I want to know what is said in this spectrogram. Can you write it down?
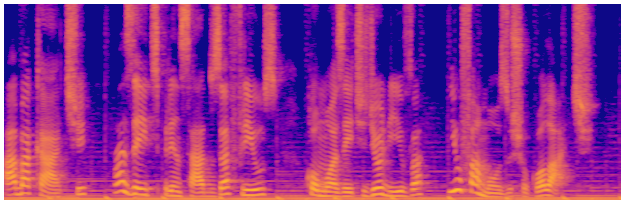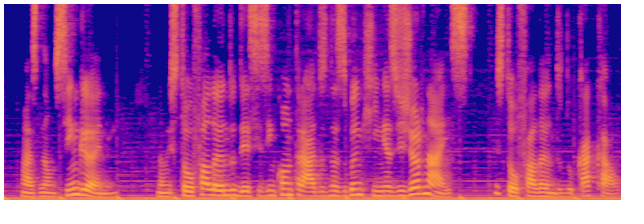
abacate, azeites prensados a frios, como o azeite de oliva e o famoso chocolate. Mas não se enganem, não estou falando desses encontrados nas banquinhas de jornais, estou falando do cacau.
